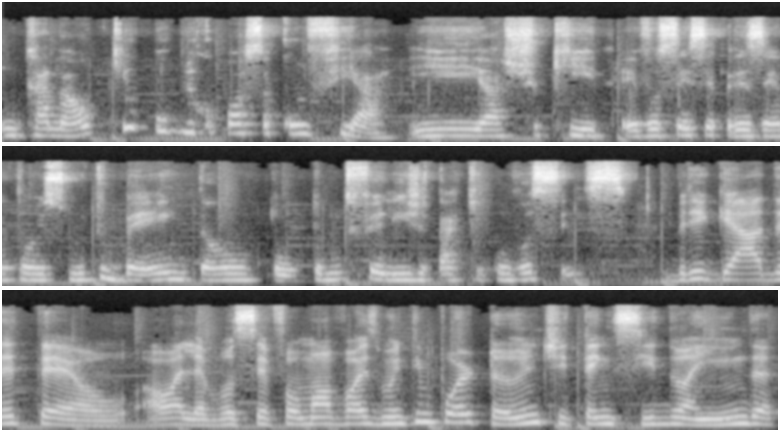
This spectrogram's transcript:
um canal que o público possa confiar e acho que é, vocês representam isso muito bem, então estou muito feliz de estar aqui com vocês. Obrigada, Etel. Olha, você foi uma voz muito importante, tem sido ainda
